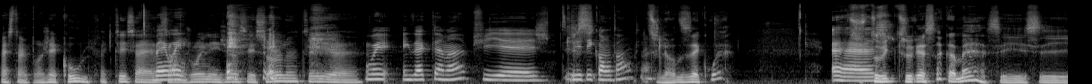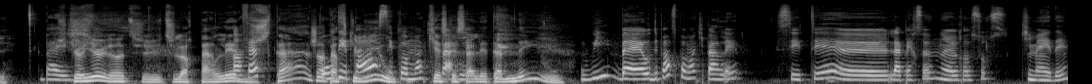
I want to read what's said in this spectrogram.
Ben, c'est un projet cool. Fait que, tu sais, ça, Ben ça oui. rejoint les gens, c'est sûr, là. Euh, Oui, exactement. Puis euh, j'étais contente. Là. Tu leur disais quoi? Euh, tu je- structurais ça comment? C'est... c'est... ben, Je suis je- curieux, là. Tu, tu leur parlais En du fait, stage en au particulier? départ, ou c'est pas moi qui Qu'est-ce que ça allait t'amener? Ou... Oui, ben au départ, c'est pas moi qui parlais. C'était euh, la personne euh, ressource qui m'aidait.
